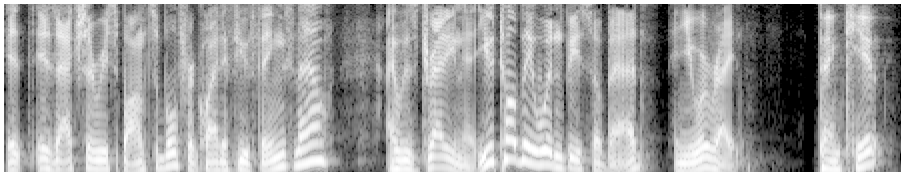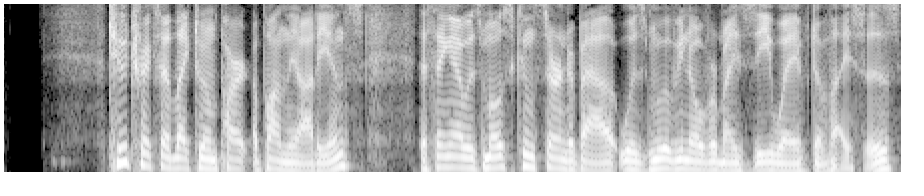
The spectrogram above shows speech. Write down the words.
it is actually responsible for quite a few things now. I was dreading it. You told me it wouldn't be so bad, and you were right. Thank you. Two tricks I'd like to impart upon the audience. The thing I was most concerned about was moving over my Z Wave devices.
